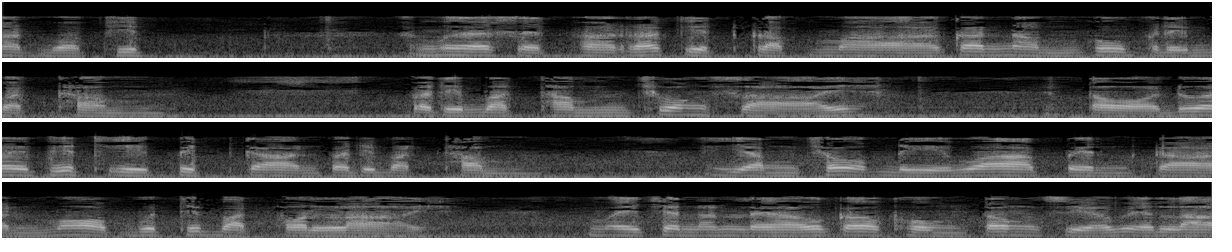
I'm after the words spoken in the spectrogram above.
าถบพิตร เมื่อเสร็จภารกิจกลับมาก็นำผู้ปฏิบัติธรรม ปฏิบัติธรรมช่วงสาย ต่อด้วยพิธีปิดการปฏิบัติธรรม ยังโชคดีว่าเป็นการมอบวุฒิบัตรออนไลน์ ไม่เช่นนั้นแล้วก็คงต้องเสียเวลา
